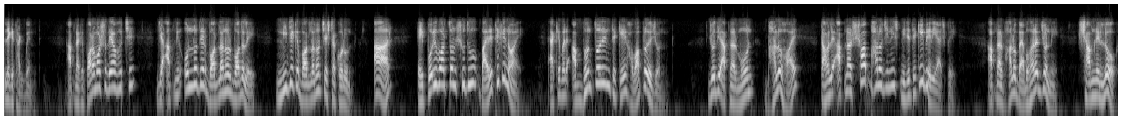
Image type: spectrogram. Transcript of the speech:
লেগে থাকবেন। আপনাকে পরামর্শ দেওয়া হচ্ছে যে আপনি অন্যদের বদলানোর বদলে নিজেকে বদলানোর চেষ্টা করুন। আর এই পরিবর্তন শুধু বাইরে থেকে নয় একেবারে আভ্যন্তরীণ থেকে হওয়া প্রয়োজন। যদি আপনার মন ভালো হয় তাহলে আপনার সব ভালো জিনিস নিজে থেকেই বেরিয়ে আসবে। আপনার ভালো ব্যবহারের জন্য সামনের লোক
